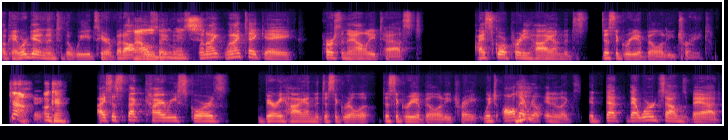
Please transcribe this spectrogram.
Okay, we're getting into the weeds here, but I'll, I'll say this: when I when I take a personality test, I score pretty high on the dis- disagreeability trait. Yeah. Okay? okay. I suspect Kyrie scores very high on the disagree- disagreeability trait, which all that really like it, that that word sounds bad,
